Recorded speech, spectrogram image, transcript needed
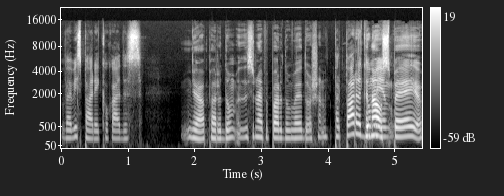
vai vispār kaut kādas Jā, paradumu. Es runāju par paradumu veidošanu. par Ka nav spēja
